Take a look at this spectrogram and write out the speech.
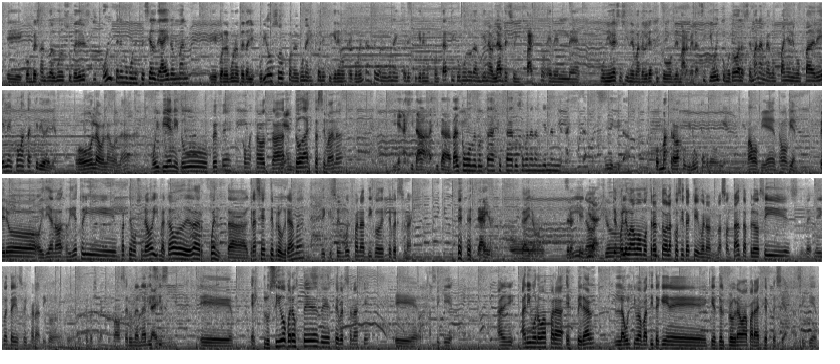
eh, conversando de algunos superhéroes. Y hoy tenemos un especial de Iron Man eh, con algunos detalles curiosos, con algunas historias que queremos recomendarte, con algunas historias que queremos contarte y como no también hablar de su impacto en el eh, universo cinematográfico de Marvel. Así que hoy, como todas las semanas, me acompaña mi compadre Elian. ¿Cómo estás, querido Elian? Hola, hola, hola. Muy bien, ¿y tú, Fefe? ¿Cómo has estado toda esta semana? Bien, agitada, agitada. Tal como me contabas que estaba tu semana también, mía, agitada, muy agitada. Con más trabajo que nunca, pero bien. Vamos bien, estamos bien. Pero hoy día no, hoy día estoy parte emocionado y me acabo de dar cuenta, gracias a este programa, de que soy muy fanático de este personaje. De Iron Man. De Iron Man. Después le vamos a mostrar todas las cositas que, bueno, no son tantas, pero sí me, di cuenta que soy fanático de, este personaje. Vamos a hacer un análisis eh, exclusivo para ustedes de este personaje. Eh, así que ánimo nomás para esperar la última patita que, es del programa para este especial. Así que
